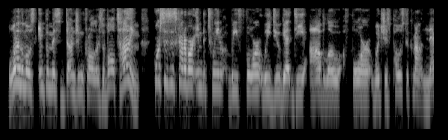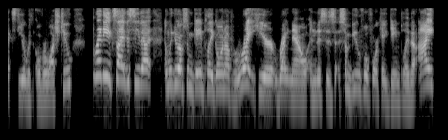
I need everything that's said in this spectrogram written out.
one of the most infamous dungeon crawlers of all time. Of course, this is kind of our in-between before we do get Diablo 4, which is supposed to come out next year with Overwatch 2, pretty excited to see that. And we do have some gameplay going up right here, right now. And this is some beautiful 4K gameplay that I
